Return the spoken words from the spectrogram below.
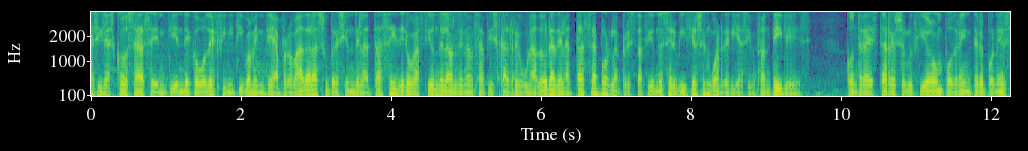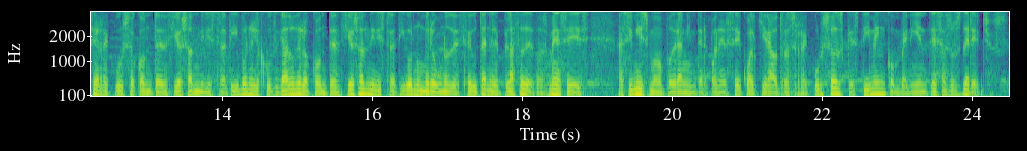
Así las cosas, se entiende como definitivamente aprobada la supresión de la tasa y derogación de la ordenanza fiscal reguladora de la tasa por la prestación de servicios en guarderías infantiles. Contra esta resolución podrá interponerse recurso contencioso administrativo en el juzgado de lo contencioso administrativo número 1 de Ceuta en el plazo de dos meses. Asimismo, podrán interponerse cualquiera otros recursos que estimen convenientes a sus derechos.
